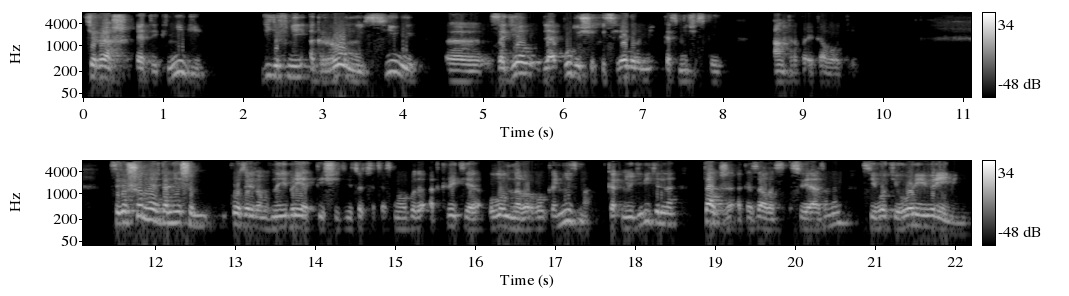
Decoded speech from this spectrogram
тираж этой книги, видев в ней огромные силы, э, задел для будущих исследований космической антропоэкологии. Совершенное в дальнейшем Козыревым в ноябре 1958 года открытие лунного вулканизма, как неудивительно, также оказалось связанным с его теорией времени.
